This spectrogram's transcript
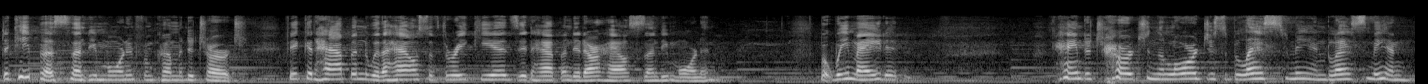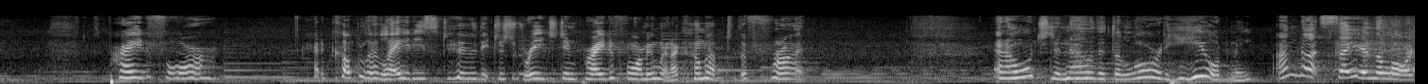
to keep us Sunday morning from coming to church. If it could happen with a house of three kids, it happened at our house Sunday morning. But we made it. Came to church, and the Lord just blessed me and blessed me and prayed for. Had a couple of ladies too that just reached and prayed for me when I come up to the front. And I want you to know that the Lord healed me. I'm not saying the Lord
